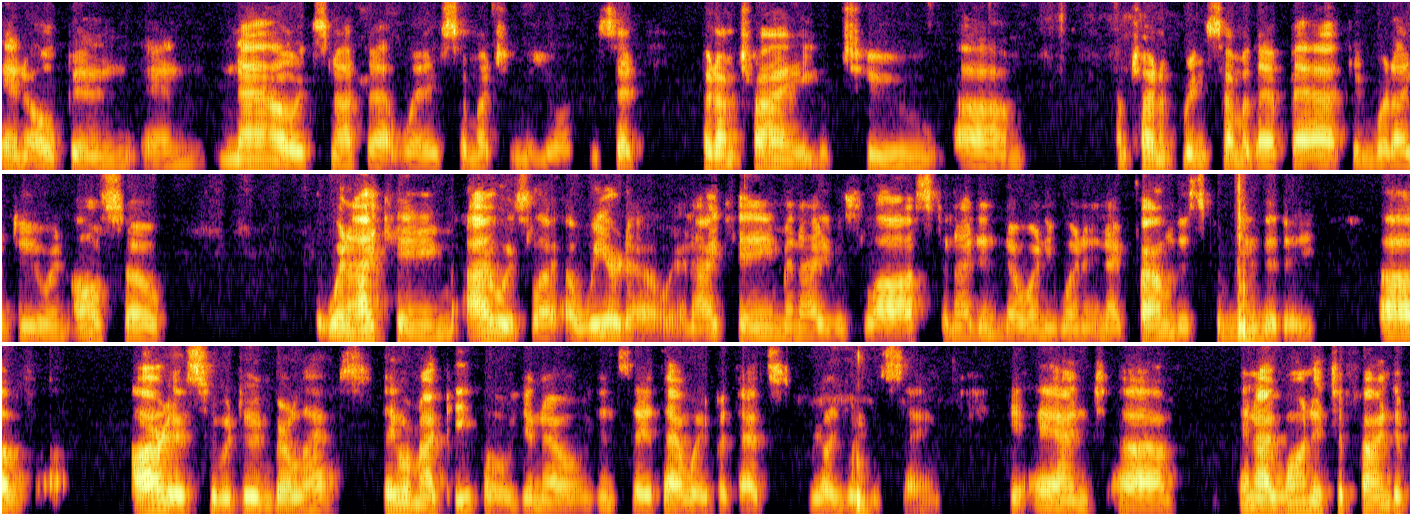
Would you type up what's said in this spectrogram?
and open. And now it's not that way so much in New York. He said, but I'm trying to um, I'm trying to bring some of that back in what I do, and also when I came, I was like a weirdo, and I came and I was lost, and I didn't know anyone, and I found this community of artists who were doing burlesque. They were my people, you know. He didn't say it that way, but that's really what he's saying. And uh, and I wanted to find a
